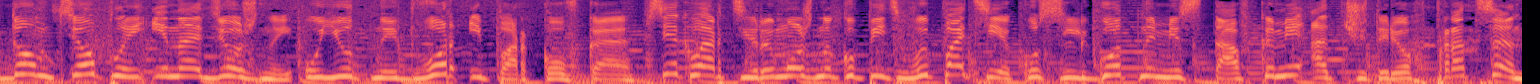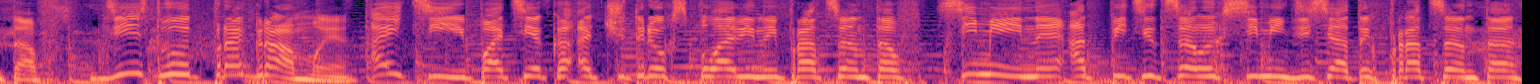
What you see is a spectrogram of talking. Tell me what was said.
Дом теплый и надежный, уютный двор и парковка. Все квартиры можно купить в ипотеку с льготными ставками от 4%. Действуют программы IT-ипотека от 4,5%, семейная от 5,7%,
